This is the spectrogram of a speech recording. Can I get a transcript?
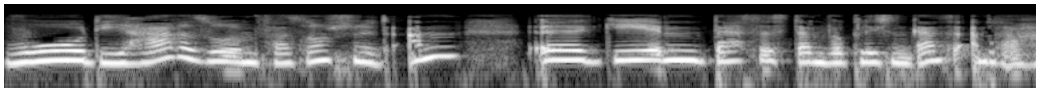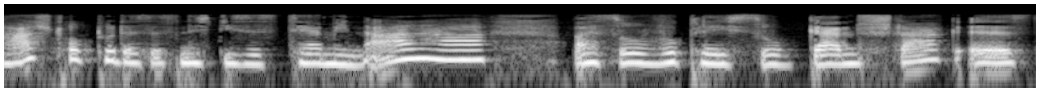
wo die Haare so im Fasonschnitt angehen. Das ist dann wirklich eine ganz andere Haarstruktur. Das ist nicht dieses Terminalhaar, was so wirklich so ganz stark ist,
